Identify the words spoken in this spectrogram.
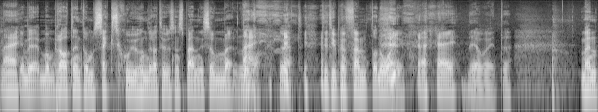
Nej, nej. Man pratar inte om 600 000 spänn i summor då, Nej. du vet. Det är typ en 15-åring. Nej, det var inte. Men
